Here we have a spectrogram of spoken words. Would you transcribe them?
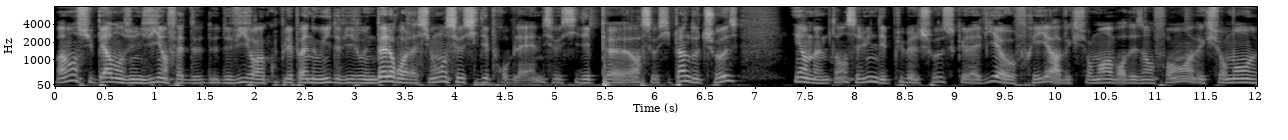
vraiment super dans une vie en fait de, vivre un couple épanoui, de vivre une belle relation. C'est aussi des problèmes, c'est aussi des peurs, c'est aussi plein d'autres choses. Et en même temps, c'est l'une des plus belles choses que la vie a à offrir, avec sûrement avoir des enfants, avec sûrement, euh,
